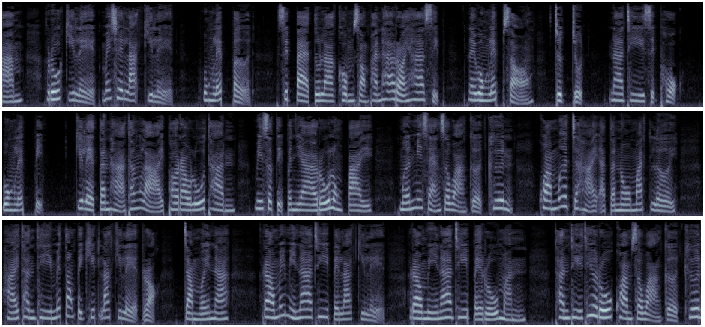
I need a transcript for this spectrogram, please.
3. รู้กิเลสไม่ใช่ละกิเลส วงเล็บเปิด 18 ตุลาคม 2550 ในวงเล็บสองจุดจุดนาที 16 วงเล็บปิด กิเลสตัณหาทั้งหลาย พอเรารู้ทัน มีสติปัญญารู้ลงไป เหมือนมีแสงสว่างเกิดขึ้น ความมืดจะหายอัตโนมัติเลย หายทันทีไม่ต้องไปคิดละกิเลสหรอกจำไว้นะ เราไม่มีหน้าที่ไปละกิเลส เรามีหน้าที่ไปรู้มัน ทันทีที่รู้ความสว่างเกิดขึ้น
